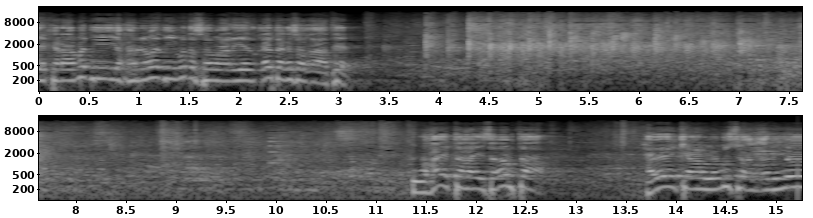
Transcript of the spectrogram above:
iyo karaamadii iyo xornimadii ummadda soomaaliyeed qaybtaa ka soo qaadateen waxay tahay sababta habeenkan lagu soo celceliyo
